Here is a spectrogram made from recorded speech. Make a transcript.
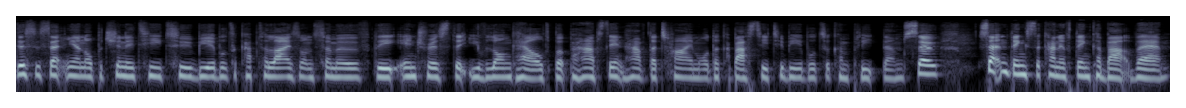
this is certainly an opportunity to be able to capitalize on some of the interests that you've long held, but perhaps didn't have the time or the capacity to be able to complete them. So, certain things to kind of think about there.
